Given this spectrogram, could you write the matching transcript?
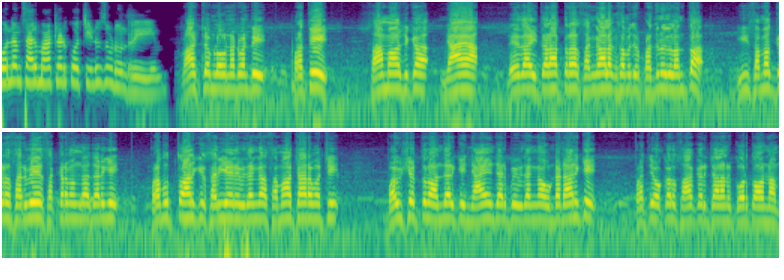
పొన్నం సార్ మాట్లాడుకొచ్చిండు చూడుండ్రి. రాష్ట్రంలో ఉన్నటువంటి ప్రతి సామాజిక న్యాయ లేదా ఇతరత్ర సంఘాలకు సంబంధించిన ప్రతినిధులంతా ఈ సమగ్ర సర్వే సక్రమంగా జరిగి ప్రభుత్వానికి సరి అయిన విధంగా సమాచారం వచ్చి భవిష్యత్తులో అందరికీ న్యాయం జరిపే విధంగా ఉండడానికి ప్రతి ఒక్కరూ సహకరించాలని కోరుతూ ఉన్నాం.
